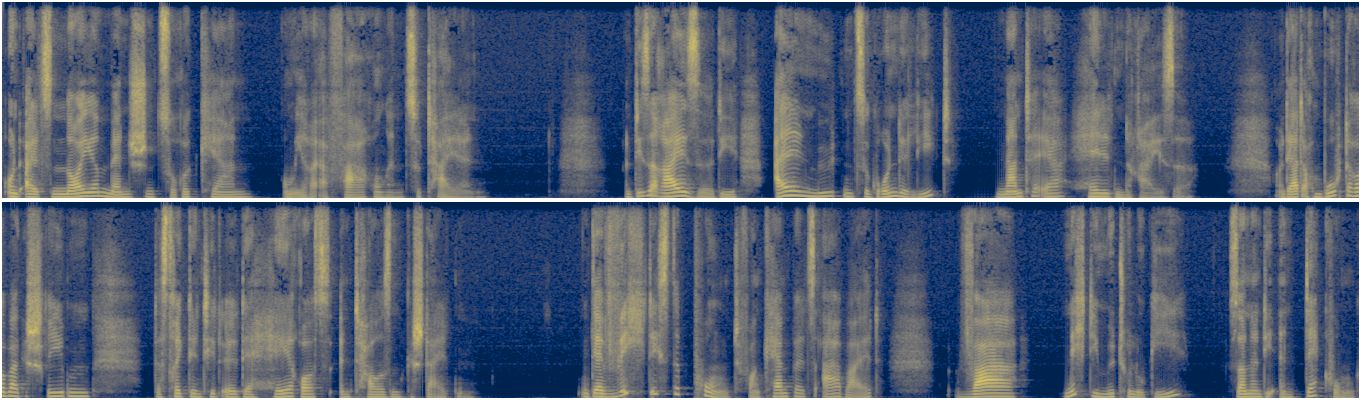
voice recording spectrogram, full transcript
und als neue Menschen zurückkehren, um ihre Erfahrungen zu teilen. Und diese Reise, die allen Mythen zugrunde liegt, nannte er Heldenreise. Und er hat auch ein Buch darüber geschrieben, das trägt den Titel Der Heros in tausend Gestalten. Der wichtigste Punkt von Campbells Arbeit war nicht die Mythologie, sondern die Entdeckung,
